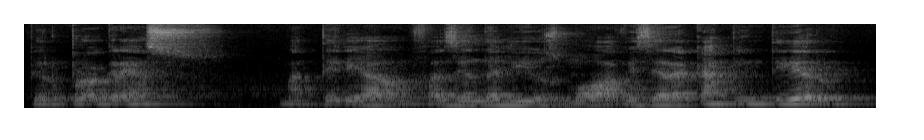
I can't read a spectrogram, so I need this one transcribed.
pelo progresso material, fazendo ali os móveis, era carpinteiro,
